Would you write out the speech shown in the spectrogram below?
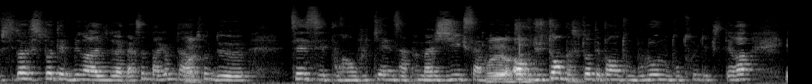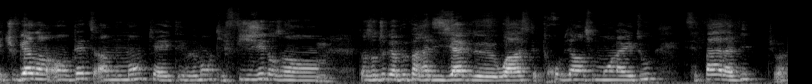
si toi, si toi t'es venu dans la vie de la personne, par exemple, t'as un truc de. Tu sais, c'est pour un week-end, c'est un peu magique, c'est un peu hors du temps parce que toi t'es pas dans ton boulot, dans ton truc, etc. Et tu gardes en, en tête un moment qui a été vraiment. qui est figé dans un, Mm. Dans un truc un peu paradisiaque de waouh, c'était trop bien à ce moment-là et tout. C'est pas la vie, tu vois.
